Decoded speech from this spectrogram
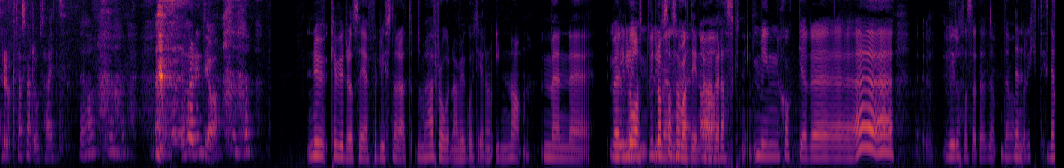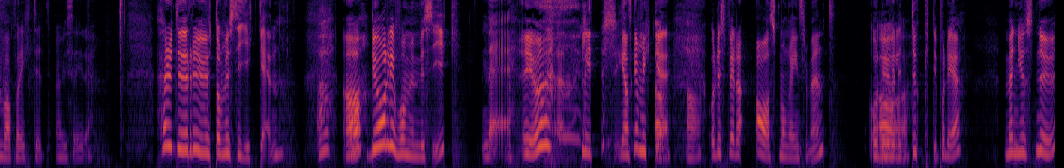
Fruktansvärt otajt. Det hörde inte jag. Nu kan vi då säga för lyssnare att de här frågorna har vi gått igenom innan. Men, eh, Men vi, min- låt, vi låtsas men, som att det är en ja. överraskning. Min chockade... Äh, vi låtsas att den, den var på riktigt. Den var på riktigt. Ja, vi säger det. Hör du Rut om musiken. Ah, Ja, Du håller ju på med musik. Nej. Jo, lite, ganska mycket. Ja. Och du spelar asmånga instrument. Och du är väldigt duktig på det. Men just nu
